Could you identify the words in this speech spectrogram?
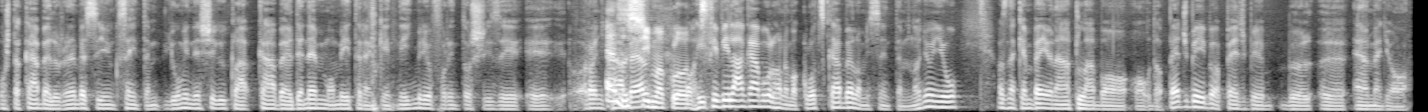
most a kábelről ne beszéljünk, szerintem jó minőségű kábel, de nem a méterenként 4 millió forintos izé, eh, aranykábel. Ez a sima klocc. A hifi világából, hanem a klockkábel, ami szerintem nagyon jó. Az nekem bejön általában a, a, oda a patch bay-be, a patch bay-ből ö, elmegy a,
